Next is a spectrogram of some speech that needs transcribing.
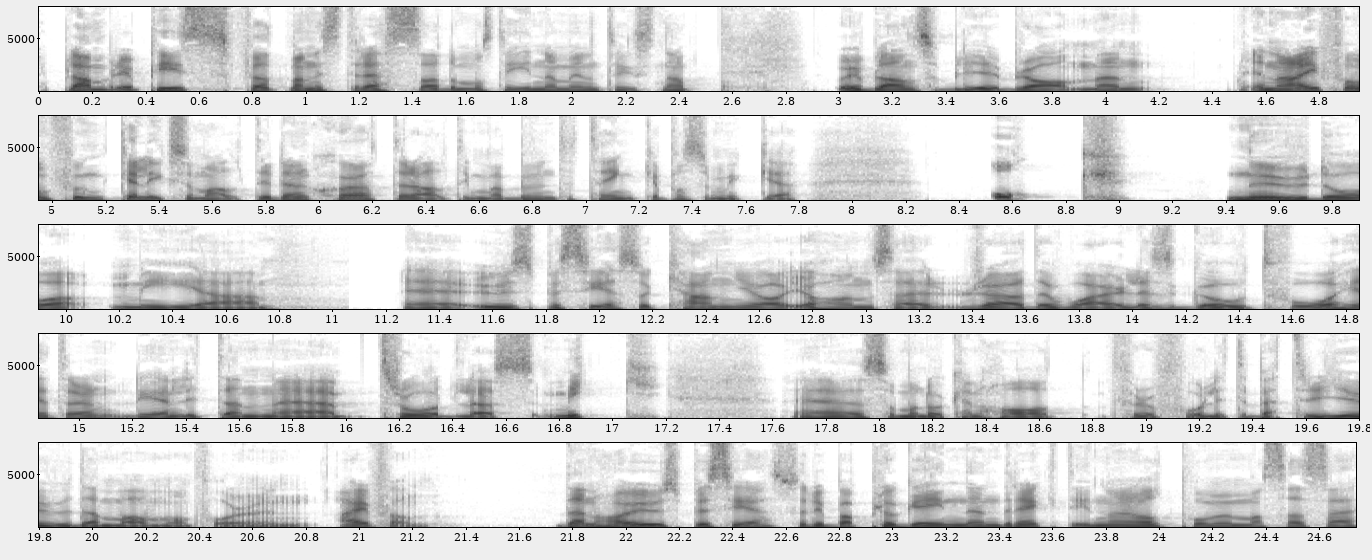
Ibland blir det piss för att man är stressad och måste hinna med någonting snabbt. Och ibland så blir det bra. Men en iPhone funkar liksom alltid. Den sköter allting. Man behöver inte tänka på så mycket. Och nu då med eh, USB-C så kan jag, jag har en så här Röde Wireless Go 2 heter den. Det är en liten eh, trådlös mick eh, som man då kan ha för att få lite bättre ljud än vad man får en iPhone. Den har USB-C, så det är bara att plugga in den direkt. Innan jag har hållit på med massa så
